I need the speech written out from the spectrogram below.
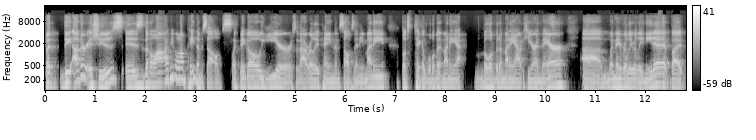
But the other issues is that a lot of people don't pay themselves. Like they go years without really paying themselves any money. They'll take a little bit money, a little bit of money out here and there um, when they really, really need it. But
